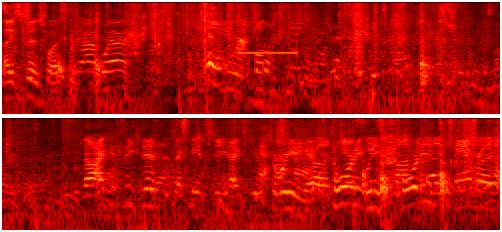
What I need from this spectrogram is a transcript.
Nice fish, Weston. Told you we were fucking No, I can see distance. I can't see. I can't, it's reading Bro, it. 40. Jesse's What is it? talking 40? to the camera.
